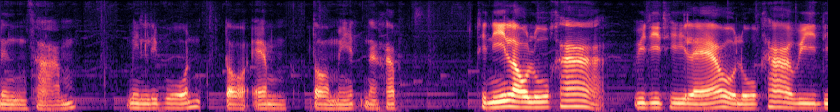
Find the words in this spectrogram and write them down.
1.13 มิลลิโวลต์ต่อแอมป์ต่อเมตรนะครับ ทีนี้เรารู้ค่า VDT แล้วรู้ค่า VD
